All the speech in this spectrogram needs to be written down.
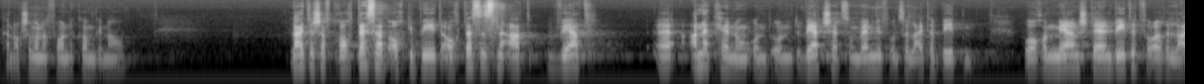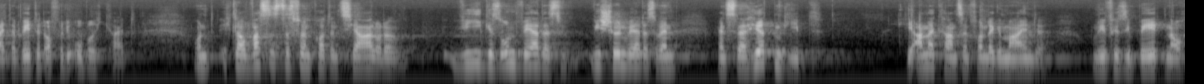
Kann auch schon mal nach vorne kommen, genau. Leiterschaft braucht deshalb auch Gebet. Auch das ist eine Art Wert, äh, Anerkennung und, und Wertschätzung, wenn wir für unsere Leiter beten. Wo auch an mehreren Stellen betet für eure Leiter, betet auch für die Obrigkeit. Und ich glaube, was ist das für ein Potenzial oder wie gesund wäre das, wie schön wäre das, wenn, es da Hirten gibt, die anerkannt sind von der Gemeinde und wir für sie beten. Auch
